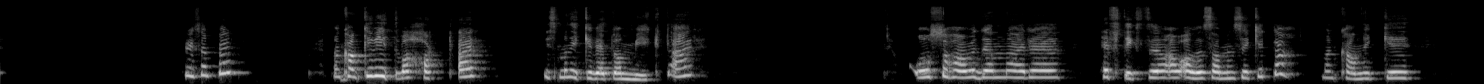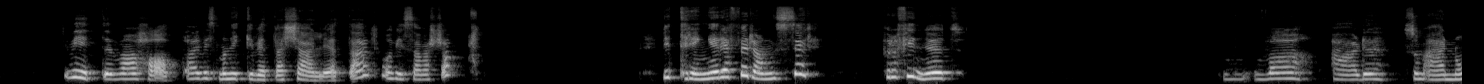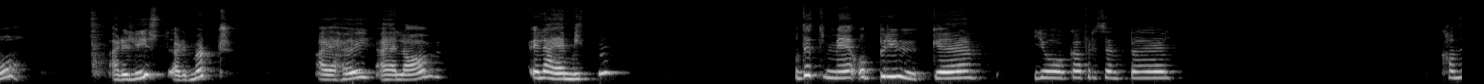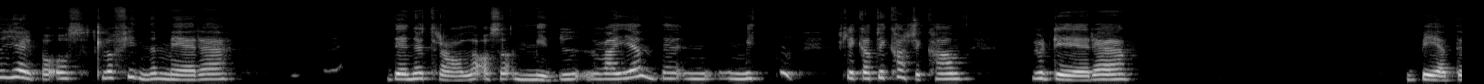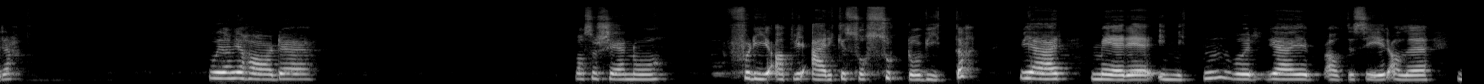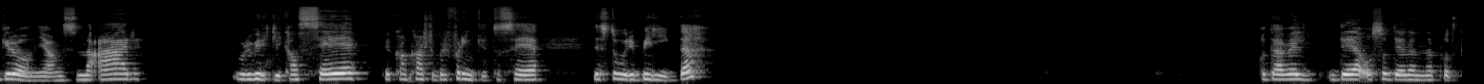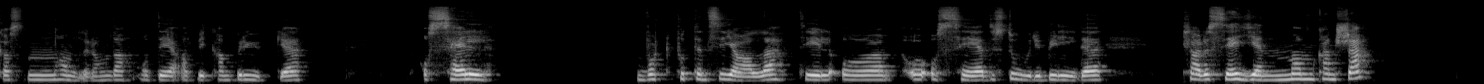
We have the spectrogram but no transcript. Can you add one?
For eksempel. Man kan ikke vite hva hardt er hvis man ikke vet hva mykt er. Og så har vi den der eh, heftigste av alle sammen, sikkert, da. Man kan ikke vite hva hat er hvis man ikke vet hva kjærlighet er, og vice versa. Vi trenger referanser for å finne ut hva er det som er nå? Er det lyst? Er det mørkt? Er jeg høy? Er jeg lav? Eller er jeg midten? Og dette med å bruke yoga, f.eks., kan jo hjelpe oss til å finne mer det nøytrale, altså middelveien, det, midten. Slik at vi kanskje kan vurdere bedre hvordan vi har det, hva som skjer nå. Fordi at vi er ikke så sorte og hvite. Vi er mer i midten, hvor jeg alltid sier alle grånyansene er. Hvor du virkelig kan se. Du kan kanskje bli flinkere til å se det store bildet. Og det er vel det, også det denne podkasten handler om, da. Og det at vi kan bruke oss selv, vårt potensial, til å, å, å se det store bildet klare å se gjennom, kanskje.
